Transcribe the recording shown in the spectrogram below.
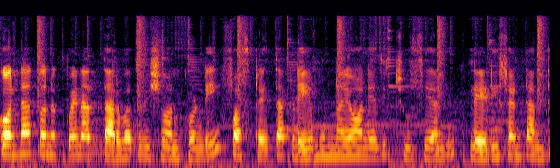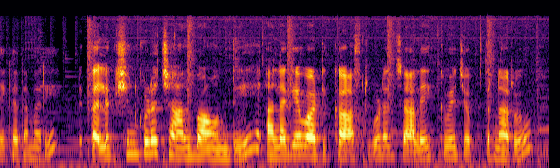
కొన్నా కొనకపోయినా తర్వాత విషయం అనుకోండి. ఫస్ట్ అయితే అక్కడ ఏమున్నాయో అనేది చూసేయాలి. లేడీస్ అంటే అంతే కదా మరి. కలెక్షన్ కూడా చాలా బాగుంది. అలాగే వాటి కాస్ట్ కూడా చాలా ఎక్కువే చెప్తున్నారు.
